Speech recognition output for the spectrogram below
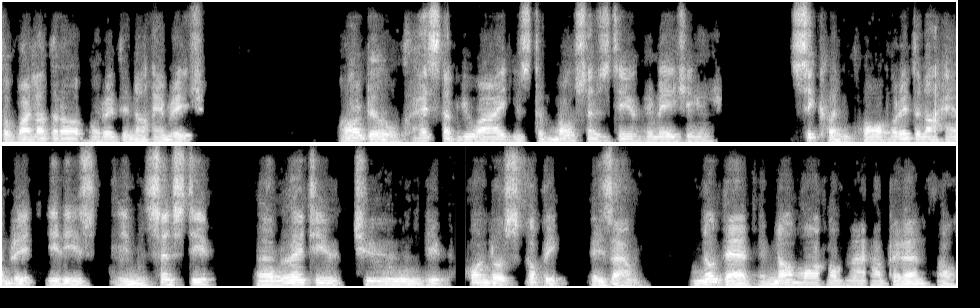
of bilateral or retinal hemorrhage. Although SWI is the most sensitive imaging sequence for retinal hemorrhage, it is insensitive uh, relative to the fundoscopic exam. Note that a normal MR appearance of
